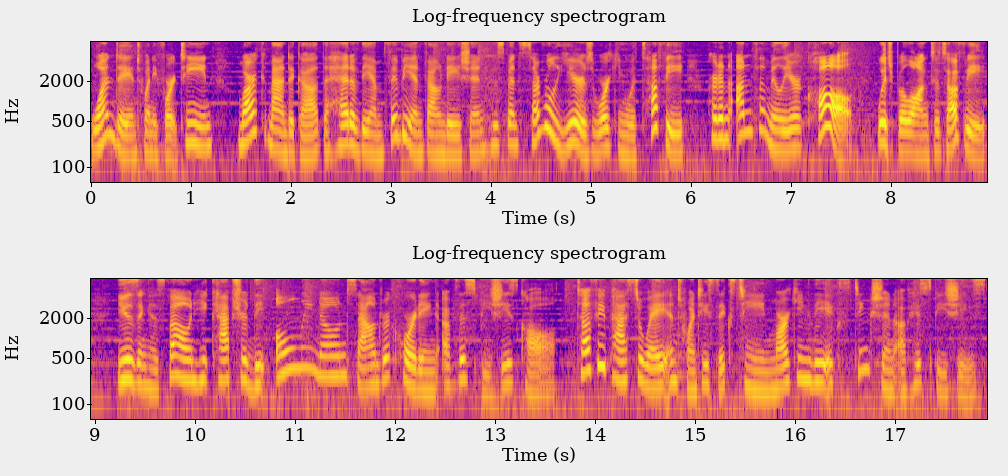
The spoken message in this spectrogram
One day in 2014, Mark Mandica, the head of the Amphibian Foundation, who spent several years working with Tuffy, heard an unfamiliar call, which belonged to Tuffy. Using his phone, he captured the only known sound recording of the species call. Tuffy passed away in 2016, marking the extinction of his species.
